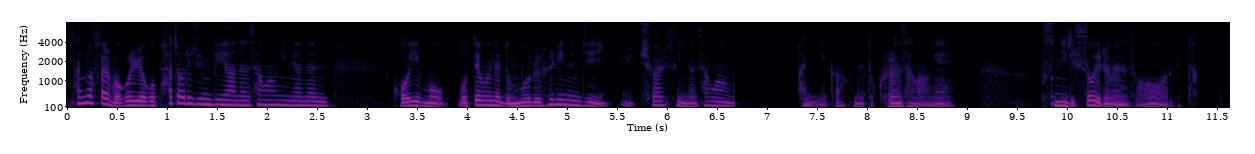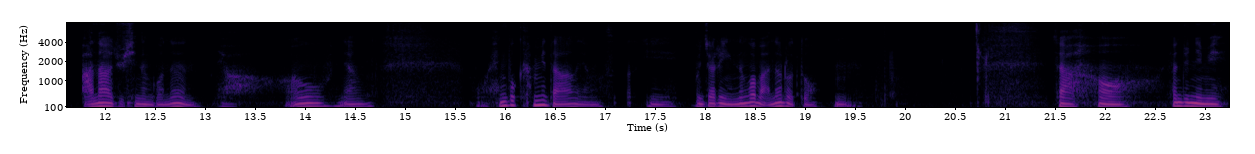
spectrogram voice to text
삼겹살 먹으려고 파절이 준비하는 상황이면은 거의 뭐, 뭐 때문에 눈물을 흘리는지 유추할 수 있는 상황 아닙니까? 근데 또 그런 상황에 무슨 일 있어? 이러면서 이렇게 탁 안아주시는 거는, 야, 아우, 그냥, 뭐 행복합니다. 그냥 이 문자를 읽는 것만으로도. 음. 자, 어, 현주님이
